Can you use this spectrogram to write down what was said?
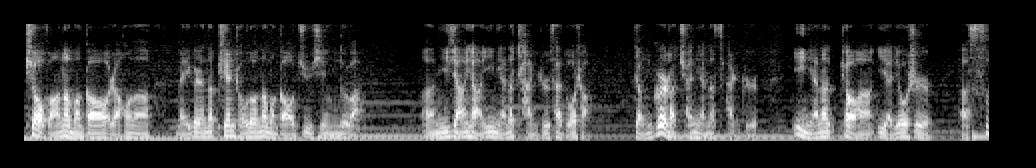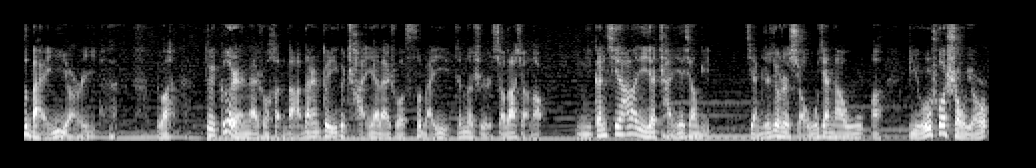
票房那么高，然后呢，每个人的片酬都那么高，巨星，对吧？呃，你想一想，一年的产值才多少？整个的全年的产值，一年的票房也就是呃四百亿而已，对吧？对个人来说很大，但是对一个产业来说，四百亿真的是小打小闹。你跟其他的一些产业相比，简直就是小巫见大巫啊！比如说手游，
